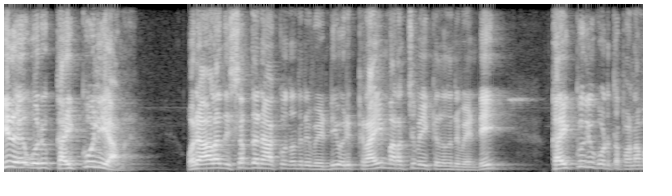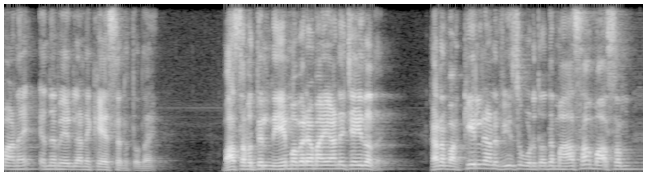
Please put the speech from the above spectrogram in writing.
ഇത് ഒരു കൈക്കൂലിയാണ്. ഒരാളെ നിശബ്ദനാക്കുന്നതിന് വേണ്ടി ഒരു ക്രൈം മറച്ചു വയ്ക്കുന്നതിന് വേണ്ടി കൈക്കൂലി കൊടുത്ത പണമാണ് എന്ന പേരിലാണ് കേസെടുത്തത്. വാസ്തവത്തിൽ നിയമപരമായാണ് ചെയ്തത്. കാരണം വക്കീലിനാണ് ഫീസ് കൊടുത്തത് മാസാമാസം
